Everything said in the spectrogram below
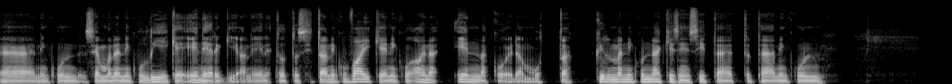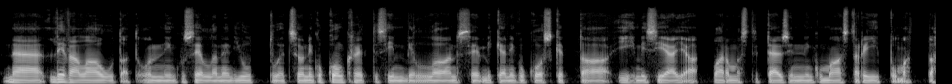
ää, niin kuin semmoinen niin kuin liikeenergia, niin tota, sitä on niin kuin vaikea niin kuin aina ennakoida, mutta kyllä mä niin kuin näkisin sitä, että tämä niin kuin – nämä levälautat on niin kuin sellainen juttu, että se on niin kuin konkreettisimmillaan se, mikä niin kuin koskettaa ihmisiä ja varmasti täysin niin kuin maasta riippumatta.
